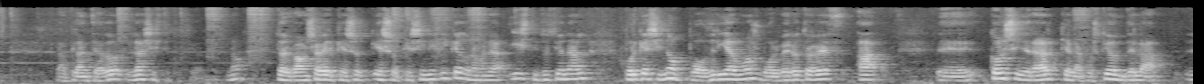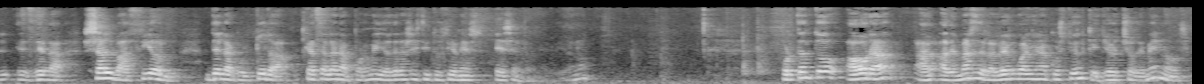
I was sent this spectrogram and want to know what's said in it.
Lo ha planteado las instituciones. Entonces vamos a ver qué eso, eso qué significa de una manera institucional, porque si no podríamos volver otra vez a eh, considerar que la cuestión de la, de la salvación de la cultura catalana por medio de las instituciones es el remedio. Por tanto, ahora, además de la lengua, hay una cuestión que yo echo de menos,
